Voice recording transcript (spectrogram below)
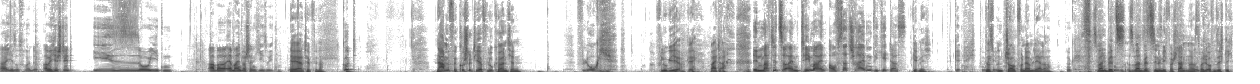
Ah, Jesus-Freunde. Aber hier steht Isoiten. Aber er meint wahrscheinlich Jesuiten. Ja, ja, Tipp wieder. Gut. Name für Kuscheltier Flughörnchen. Flugi. Flugi, okay, weiter. In Mathe zu einem Thema einen Aufsatz schreiben? Wie geht das? Geht nicht. Geht nicht. Das ist ein Joke von deinem Lehrer. Okay. Es war ein Witz. Es war ein Witz, den du nicht verstanden hast, weil du offensichtlich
